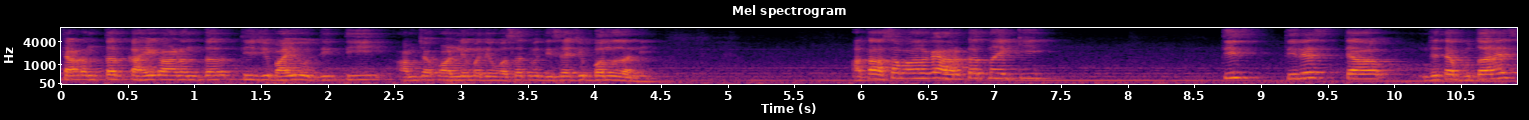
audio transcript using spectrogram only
त्यानंतर काही काळानंतर ती जी बाई होती ती आमच्या कॉलनीमध्ये वसतमध्ये दिसायची बंद झाली. आता असं म्हणायला काही हरकत नाही की तीच तिनेच त्या म्हणजे त्या भूतानेच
